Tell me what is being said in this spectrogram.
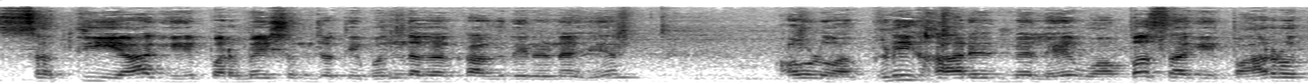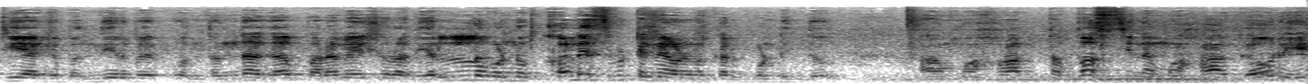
ಸತಿಯಾಗಿ ಪರಮೇಶ್ವರನ ಜೊತೆ ಬಂದಾಗಕ್ಕಾಗದೇನೆ ಅವಳು ಅಗ್ನಿಗೆ ಹಾರಿದ ಮೇಲೆ ವಾಪಸ್ಸಾಗಿ ಪಾರ್ವತಿಯಾಗಿ ಬಂದಿರಬೇಕು ಅಂತಂದಾಗ ಪರಮೇಶ್ವರ ಅದೆಲ್ಲವನ್ನು ಕಲಿಸ್ಬಿಟ್ಟೇನೆ ಅವಳನ್ನ ಕರ್ಕೊಂಡಿದ್ದು. ಆ ಮಹಾ ತಪಸ್ಸಿನ ಮಹಾಗೌರಿ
